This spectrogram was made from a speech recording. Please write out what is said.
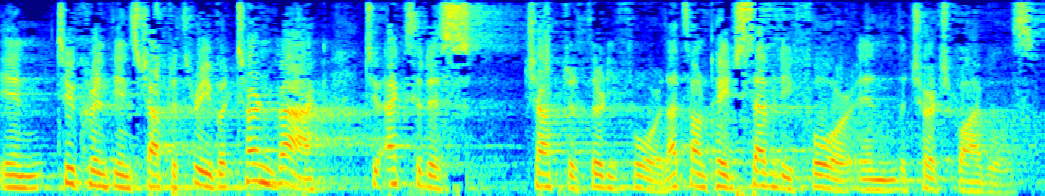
in 2 Corinthians chapter 3, but turn back to Exodus chapter 34. That's on page 74 in the church Bibles.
